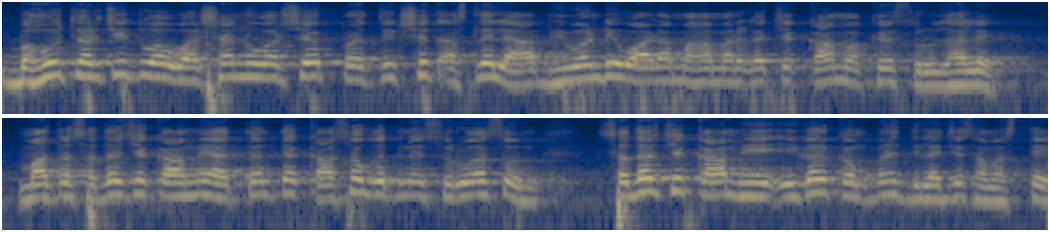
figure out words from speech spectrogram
बहुचर्चित व वर्षानुवर्षे प्रतीक्षित असलेल्या भिवंडी वाडा महामार्गाचे काम अखेर सुरू झाले. मात्र सदरचे काम हे अत्यंत कासवगतीने सुरू असून सदरचे काम हे इगल कंपनीस दिल्याचे समजते.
